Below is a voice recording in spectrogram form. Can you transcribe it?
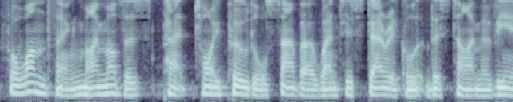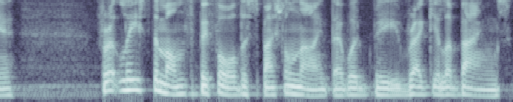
For one thing, my mother's pet toy poodle Sabo went hysterical at this time of year. For at least the month before the special night, there would be regular bangs,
